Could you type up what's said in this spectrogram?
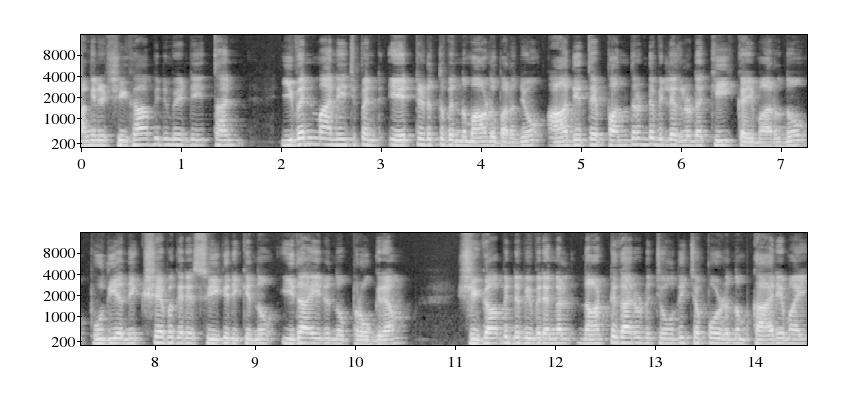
അങ്ങനെ ഷിഹാബിനു വേണ്ടി താൻ ഇവന്റ് മാനേജ്മെന്റ് ഏറ്റെടുത്തുവെന്ന് മാളു പറഞ്ഞു. ആദ്യത്തെ പന്ത്രണ്ട് വില്ലകളുടെ കീ കൈമാറുന്നു. പുതിയ നിക്ഷേപകരെ സ്വീകരിക്കുന്നു. ഇതായിരുന്നു പ്രോഗ്രാം. ഷിഗാബിന്റെ വിവരങ്ങൾ നാട്ടുകാരോട് ചോദിച്ചപ്പോഴൊന്നും കാര്യമായി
